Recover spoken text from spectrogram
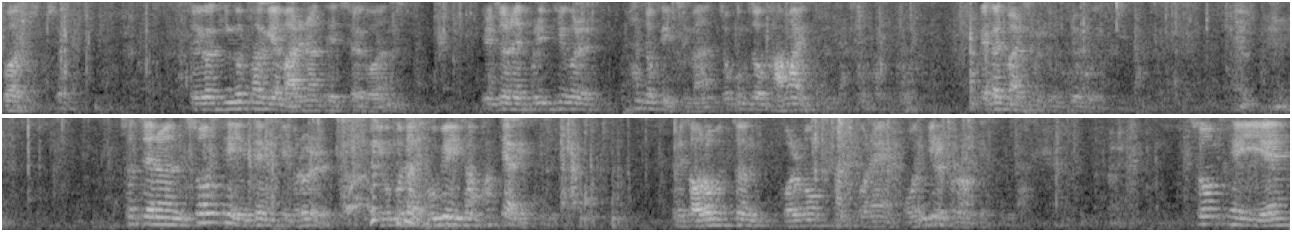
도와주십시오. 저희가 긴급하게 마련한 대책은 일전에 브리핑을 한 적도 있지만 조금 더 강화했습니다. 몇 가지 말씀을 좀 드려보겠습니다. 첫째는 수원페이 인센티브를 지금보다 두 배 이상 확대하겠습니다. 그래서 얼어붙은 골목 상권에 온기를 불어넣겠습니다. 수원페이에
